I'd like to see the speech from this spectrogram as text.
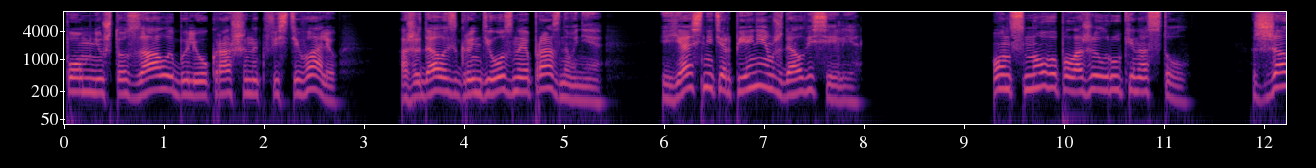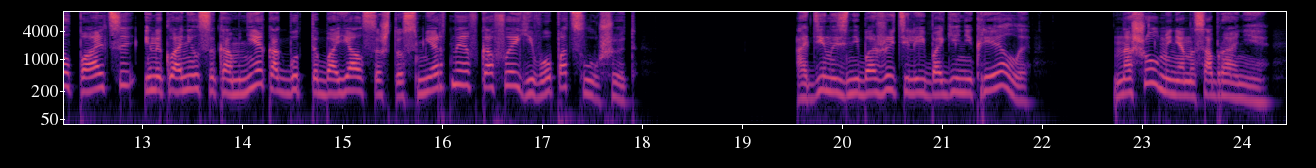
Помню, что залы были украшены к фестивалю, ожидалось грандиозное празднование, и я с нетерпением ждал веселья. Он снова положил руки на стол, сжал пальцы и наклонился ко мне, как будто боялся, что смертные в кафе его подслушают. Один из небожителей богини Криэллы нашел меня на собрании —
